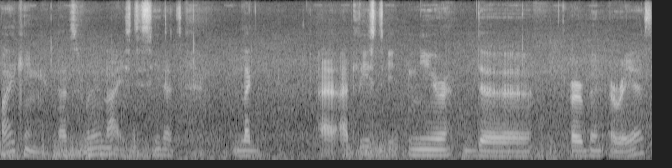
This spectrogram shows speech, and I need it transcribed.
biking. That's really nice to see that like at least near the urban areas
